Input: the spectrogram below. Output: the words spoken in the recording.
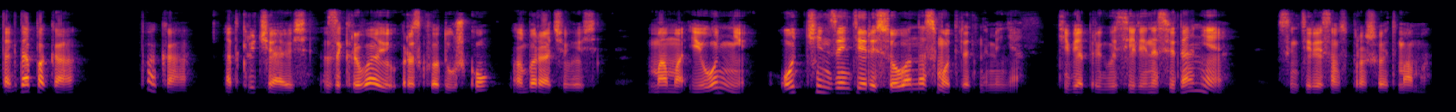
Тогда пока. Пока. Отключаюсь. Закрываю раскладушку. Оборачиваюсь. Мама и Онни очень заинтересованно смотрят на меня. «Тебя пригласили на свидание?» С интересом спрашивает мама.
